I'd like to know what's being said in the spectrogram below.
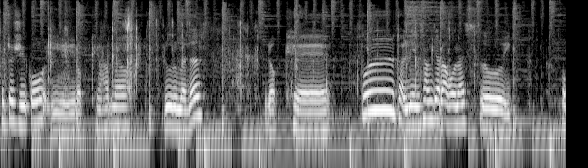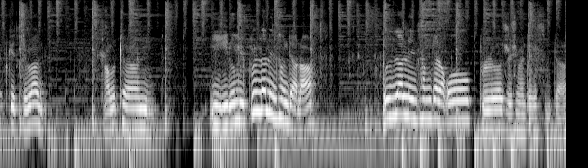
펼쳐주시고 이렇게 하면 누르면은 이렇게 뿔 달린 상자라고는 할 수 없겠지만 아무튼 이 이름이 뿔 달린 상자라 뿔 달린 상자라고 불러주시면 되겠습니다.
